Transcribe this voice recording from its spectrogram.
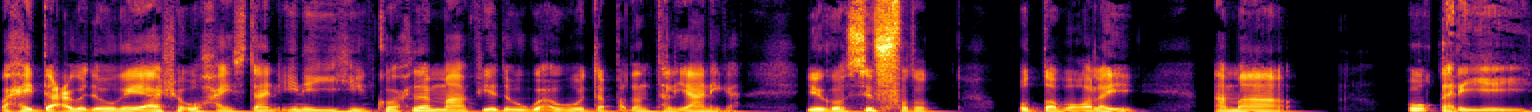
waxay dacwad oogayaasha u haystaan inay yihiin kooxda maafiyada ugu awooda badan talyaaniga iyagoo si fudud u daboolay ama u qariyey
